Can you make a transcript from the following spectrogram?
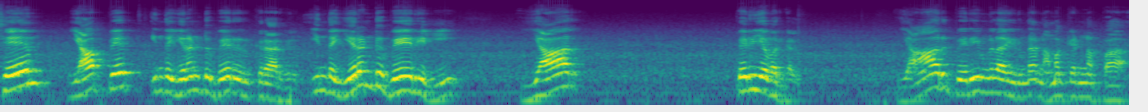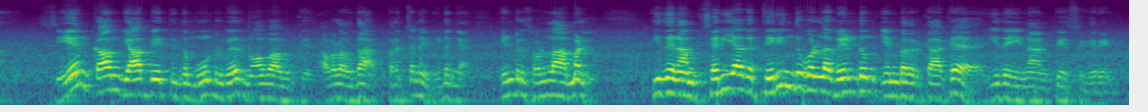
சேம் யாப்பேத் இந்த இரண்டு பேர் இருக்கிறார்கள். இந்த இரண்டு பேரில் யார் பெரியவர்கள்? யார் பெரியவங்களாக இருந்தால் நமக்கு என்னப்பா? சேம் காம் யாப்பேத் இந்த மூன்று பேர் நோவாவுக்கு. அவ்வளவுதான். பிரச்சனை விடுங்க. என்று சொல்லாமல் இதை நாம் சரியாக தெரிந்து கொள்ள வேண்டும் என்பதற்காக இதை நான் பேசுகிறேன்.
